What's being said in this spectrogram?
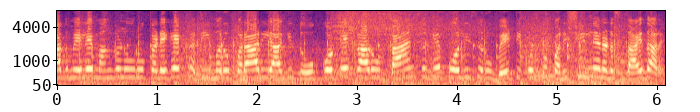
ಆದಮೇಲೆ ಮಂಗಳೂರು ಕಡೆಗೆ ಖದೀಮರು ಪರಾರಿಯಾಗಿದ್ದು, ಕೋಟೆಕಾರು ಬ್ಯಾಂಕ್ಗೆ ಪೊಲೀಸರು ಭೇಟಿ ಕೊಟ್ಟು ಪರಿಶೀಲನೆ ನಡೆಸ್ತಾ ಇದ್ದಾರೆ.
